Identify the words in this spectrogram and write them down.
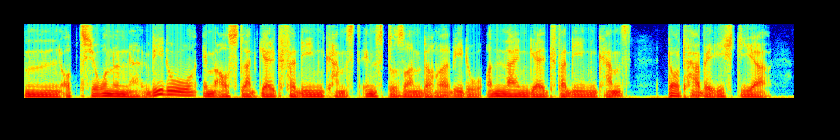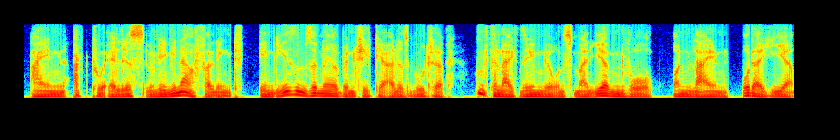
Optionen, wie du im Ausland Geld verdienen kannst, insbesondere wie du online Geld verdienen kannst. Dort habe ich dir ein aktuelles Webinar verlinkt. In diesem Sinne wünsche ich dir alles Gute und vielleicht sehen wir uns mal irgendwo online oder hier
